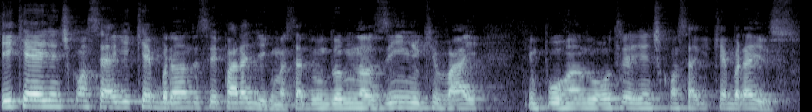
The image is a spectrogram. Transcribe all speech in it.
e que aí a gente consegue quebrando esse paradigma, sabe? Um dominozinho que vai empurrando o outro e a gente consegue quebrar isso.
